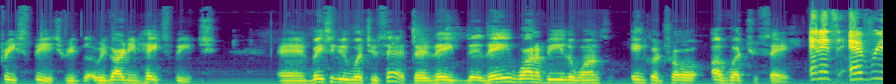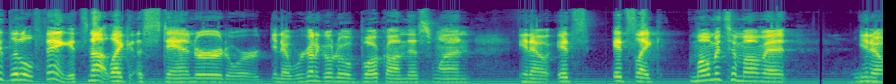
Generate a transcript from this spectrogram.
free speech, regarding hate speech, and basically what you said. They they they, want to be the ones in control of what you say. And it's every little thing. It's not like a standard or, you know, we're going to go to a book on this one. You know, it's it's like moment to moment, you know,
